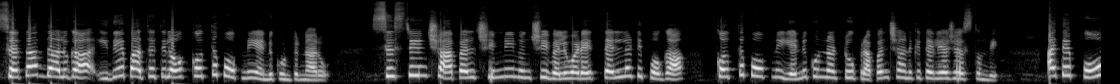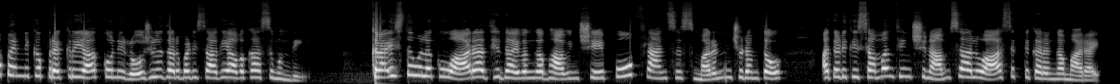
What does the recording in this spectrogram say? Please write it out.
శతాబ్దాలుగా ఇదే పద్ధతిలో కొత్త పోప్ని ఎన్నుకుంటున్నారు. సిస్టీన్ చాపెల్ చిమ్నీ నుంచి వెలువడే తెల్లటి పొగ కొత్త పోప్ని ఎన్నుకున్నట్టు ప్రపంచానికి తెలియజేస్తుంది. అయితే పోప్ ఎన్నిక ప్రక్రియ కొన్ని రోజుల తరబడి సాగే అవకాశం ఉంది. క్రైస్తవులకు ఆరాధ్య దైవంగా భావించే పోప్ ఫ్రాన్సిస్ మరణించడంతో అతడికి సంబంధించిన అంశాలు ఆసక్తికరంగా మారాయి.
